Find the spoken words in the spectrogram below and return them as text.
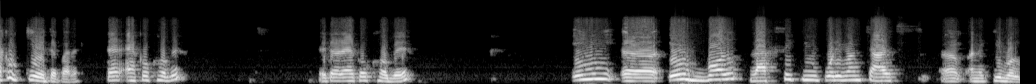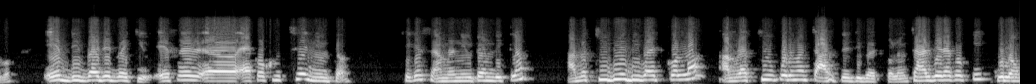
একক কি হতে পারে? এটার একক হবে, এটার একক হবে এই এফ বল রাখছে কিউ পরিমাণ চার্জ মানে কি বলব? F divided by Q F এর একক হচ্ছে নিউটন। ঠিক আছে? আমরা নিউটন লিখলাম। আমরা কি দিয়ে ডিভাইড করলাম? আমরা কিউ পরিমাণ চার্জ দিয়ে ডিভাইড করলাম। চার্জের একক কি? কুলম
